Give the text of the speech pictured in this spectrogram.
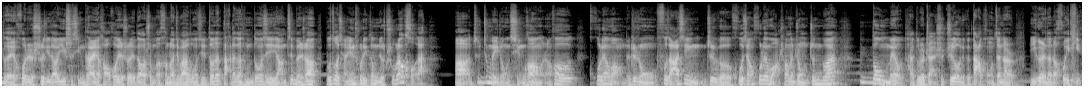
对，或者涉及到意识形态也好，或者涉及到什么很乱七八糟的东西，都能打得跟什么东西一样，基本上不做强行处理根本就出不了口的啊，就这么一种情况。然后互联网的这种复杂性，这个互相互联网上的这种争端。都没有太多的展示，只有这个大鹏在那儿一个人在那儿回帖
